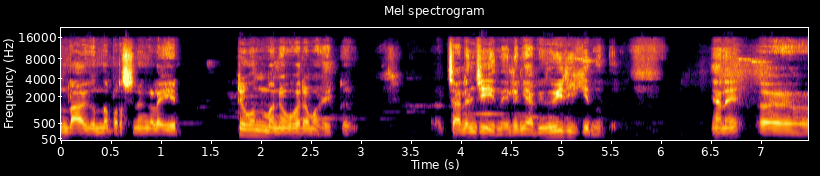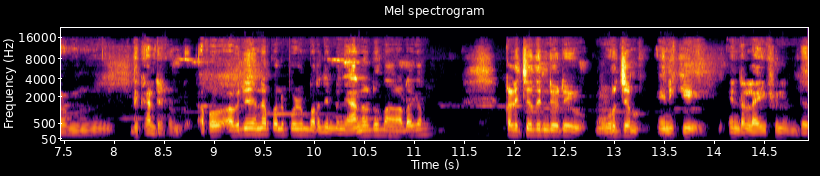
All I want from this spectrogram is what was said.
ഉണ്ടാകുന്ന പ്രശ്നങ്ങളെ ഏറ്റവും മനോഹരമായിട്ട് ചലഞ്ച് ചെയ്യുന്ന അല്ലെങ്കിൽ അഭിമുഖീകരിക്കുന്നത് ഞാൻ ഇത് കണ്ടിട്ടുണ്ട്. അപ്പോൾ അവർ തന്നെ പലപ്പോഴും പറഞ്ഞിട്ടുണ്ട്. ഞാനൊരു നാടകം കളിച്ചതിന്റെ ഒരു ഊർജം എനിക്ക് എന്റെ ലൈഫിലുണ്ട്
